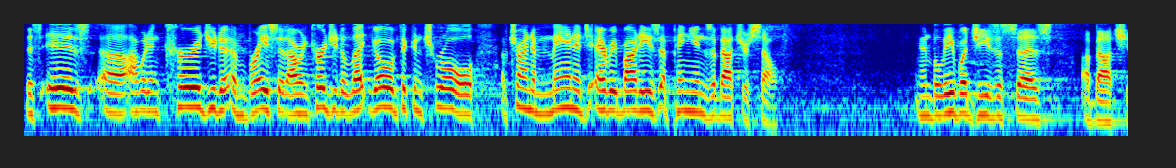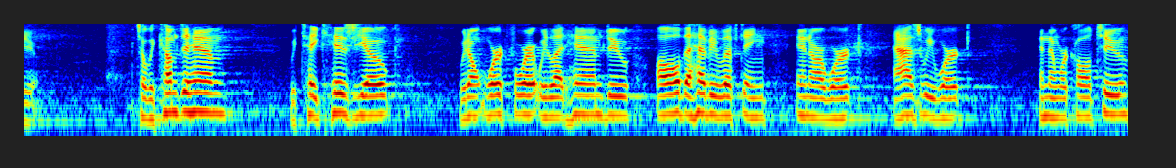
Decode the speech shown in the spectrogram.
This is, uh, I would encourage you to embrace it. I would encourage you to let go of the control of trying to manage everybody's opinions about yourself and believe what Jesus says about you. So we come to Him, we take His yoke, we don't work for it, we let Him do all the heavy lifting in our work as we work, and then we're called to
